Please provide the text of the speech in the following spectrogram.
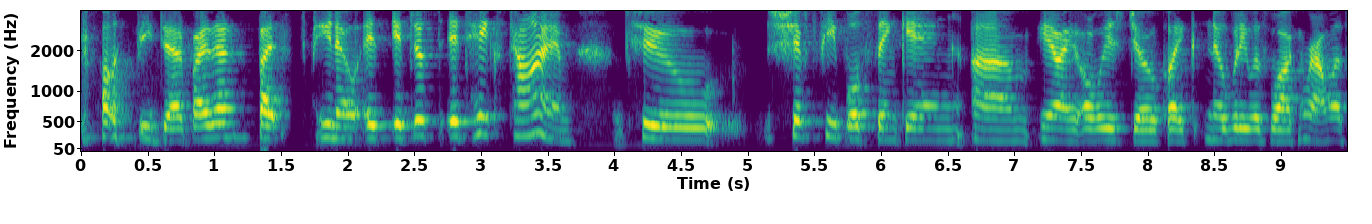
probably be dead by then. But you know it, it just it takes time to shift people's thinking. Um, you know, I always joke like nobody was walking around with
